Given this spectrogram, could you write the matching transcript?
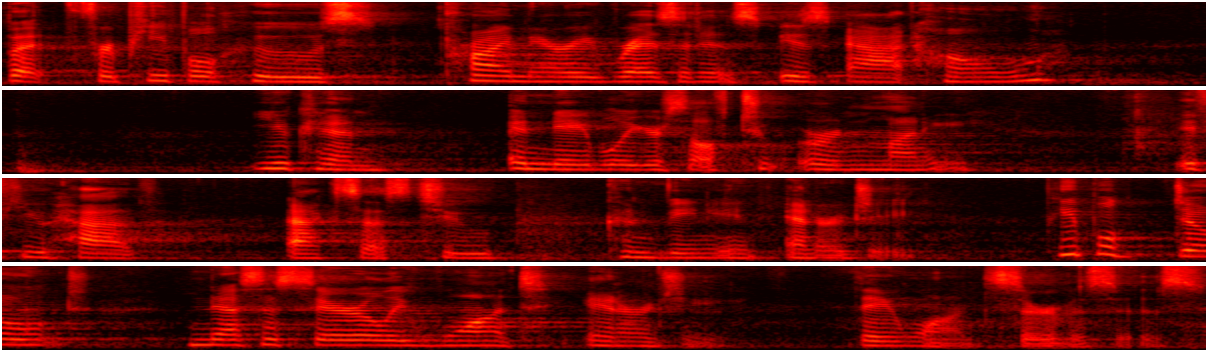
but for people whose primary residence is at home, you can enable yourself to earn money if you have access to convenient energy. People don't necessarily want energy, they want services.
